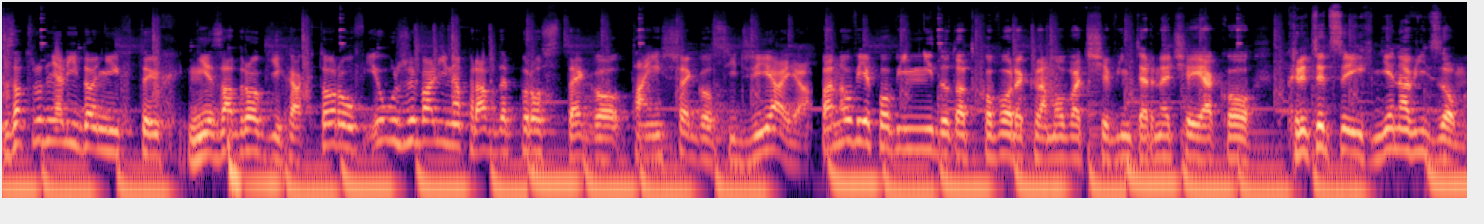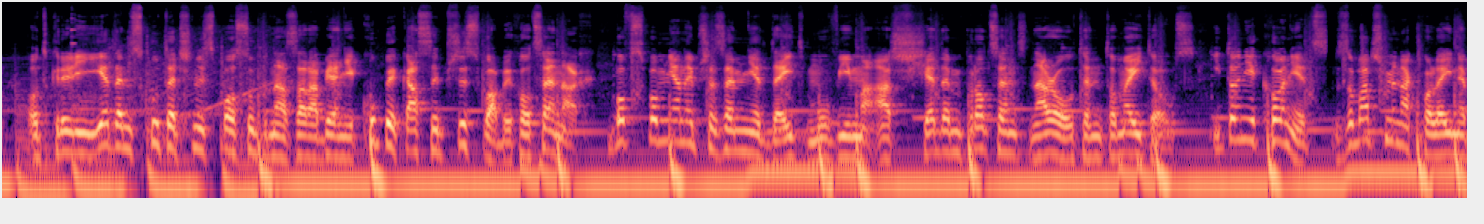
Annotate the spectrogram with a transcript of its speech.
Zatrudniali do nich tych nie za drogich aktorów i używali naprawdę prostego, tańszego CGI-a. Panowie powinni dodatkowo reklamować się w internecie jako krytycy ich nienawidzą. Odkryli jeden skuteczny sposób na zarabianie kupy kasy przy słabych ocenach. Bo wspomniany przeze mnie Date Movie ma aż 7% na Rotten Tomatoes. I to nie koniec. Zobaczmy na kolejne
